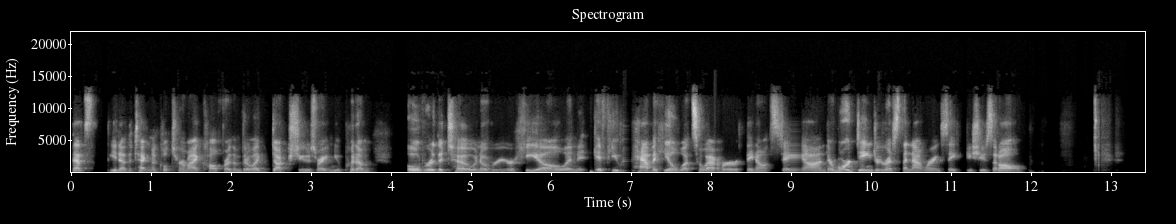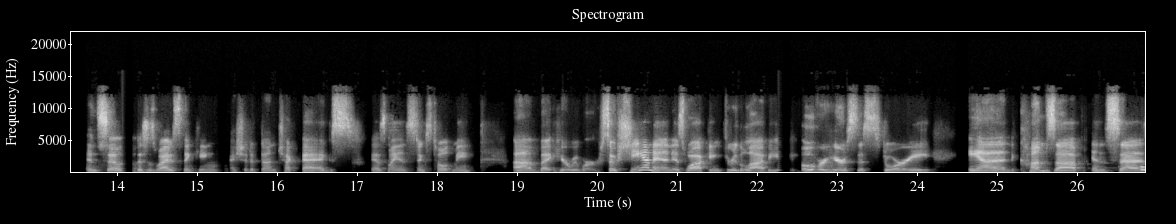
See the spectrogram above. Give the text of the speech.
That's, you know, the technical term I call for them. They're like duck shoes, right? And you put them over the toe and over your heel. And if you have a heel whatsoever, they don't stay on. They're more dangerous than not wearing safety shoes at all. And so this is why I was thinking I should have done check bags, as my instincts told me. Um, but here we were. So Shannon is walking through the lobby, overhears this story, and comes up and says,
